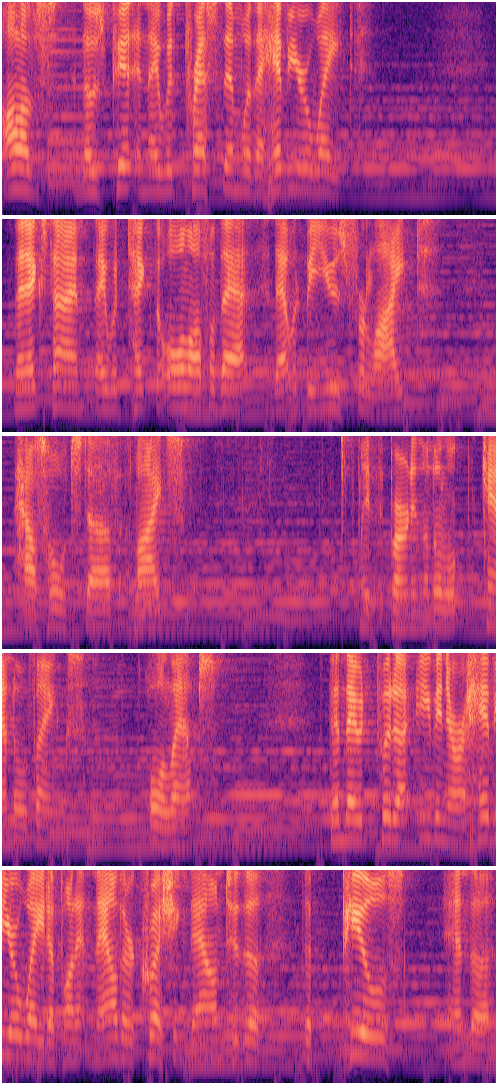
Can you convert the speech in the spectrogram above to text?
olives and those pit and they would press them with a heavier weight. The next time they would take the oil off of that and that would be used for light, household stuff, lights. They'd burn in the little candle things, oil lamps. Then they would put a, even a heavier weight upon it. Now they're crushing down to the, the peels and the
